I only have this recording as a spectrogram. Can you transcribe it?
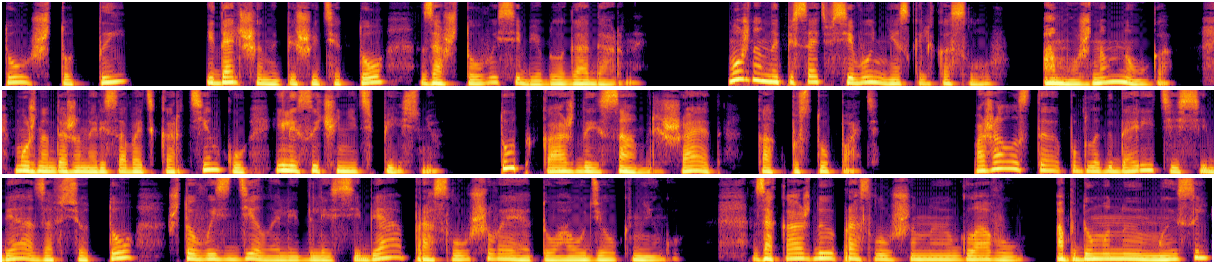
то, что ты...» И дальше напишите то, за что вы себе благодарны. Можно написать всего несколько слов. А можно много. Можно даже нарисовать картинку или сочинить песню. Тут каждый сам решает, как поступать. Пожалуйста, поблагодарите себя за все то, что вы сделали для себя, прослушивая эту аудиокнигу. За каждую прослушанную главу, обдуманную мысль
